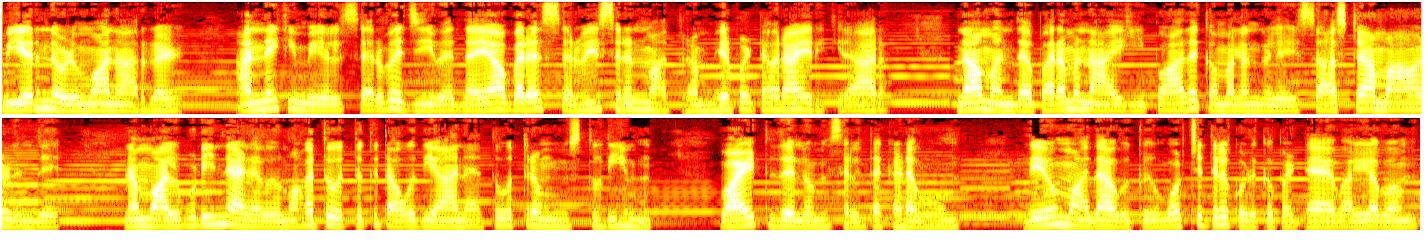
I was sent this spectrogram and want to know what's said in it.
உயர்ந்தொழுமானார்கள். அன்னைக்கு மேல் சர்வ ஜீவ தயாபர சர்வேஸ்வரன் மாத்திரம் மேற்பட்டவராயிருக்கிறார். நாம் அந்த பரமநாயகி பாத கமலங்களில் சாஷ்டாமாக விழுந்து நம்மால் முடிந்த அளவு மகத்துவத்துக்கு தகுதியான தோத்திரமும் ஸ்துதியும் வாழ்த்துதலும் செலுத்த கடவும் தேவமாதாவுக்கு மோட்சத்தில் கொடுக்கப்பட்ட வல்லபம்.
